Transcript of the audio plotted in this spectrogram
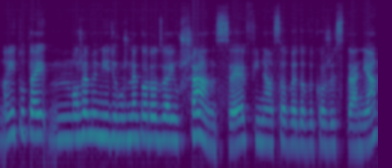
No i tutaj mm, możemy mieć różnego rodzaju szanse finansowe do wykorzystania.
